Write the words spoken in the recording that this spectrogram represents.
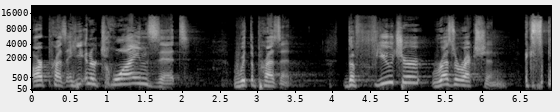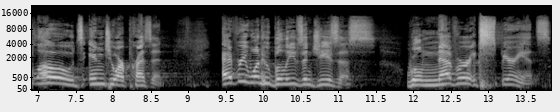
our present. He intertwines it with the present. The future resurrection explodes into our present. Everyone who believes in Jesus will never experience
